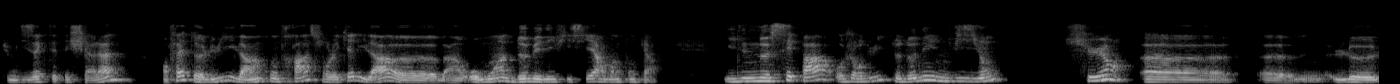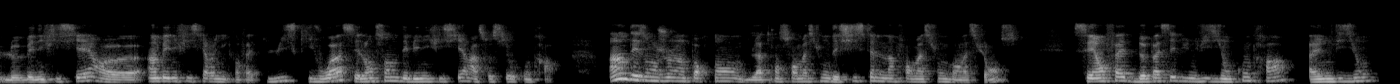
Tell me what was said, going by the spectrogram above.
tu me disais que tu étais chez Alan, en fait, lui, il a un contrat sur lequel il a bah, au moins deux bénéficiaires dans ton cas il ne sait pas aujourd'hui te donner une vision sur euh, euh, le, bénéficiaire, euh, un bénéficiaire unique en fait. Lui, ce qu'il voit, c'est l'ensemble des bénéficiaires associés au contrat. Un des enjeux importants de la transformation des systèmes d'information dans l'assurance, c'est en fait de passer d'une vision contrat à une vision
